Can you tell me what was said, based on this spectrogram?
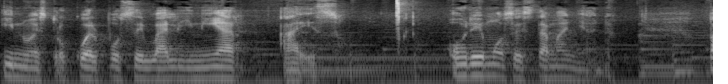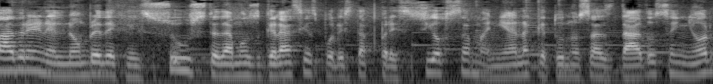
y nuestro cuerpo se va a alinear a eso. Oremos esta mañana. Padre, en el nombre de Jesús, te damos gracias por esta preciosa mañana que tú nos has dado, Señor.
